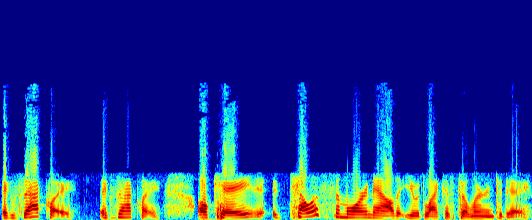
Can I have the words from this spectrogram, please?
Exactly. Exactly. Okay, tell us some more now that you would like us to learn today.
